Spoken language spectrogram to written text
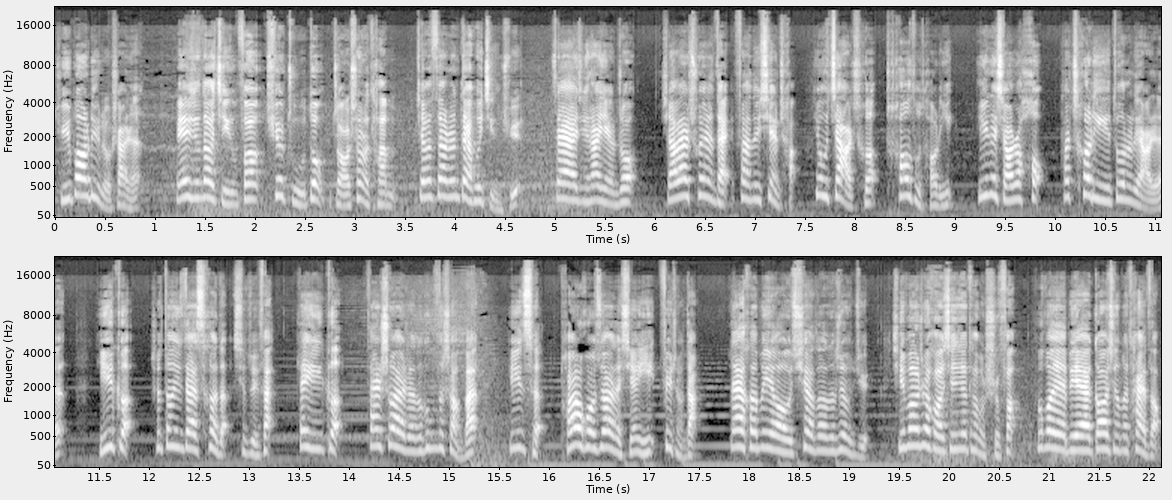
举报绿柳杀人。没想到警方却主动找上了他们，将三人带回警局。在警察眼中，小白出现在犯罪现场，又驾车超速逃离。一个小时后，他车里多了俩人，一个是登记在册的性罪犯，另一个在受害者的公司上班。因此，团伙作案的嫌疑非常大。奈何没有确凿的证据，警方只好先将他们释放。不过也别高兴得太早，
